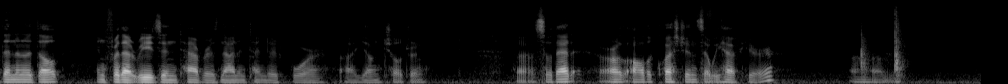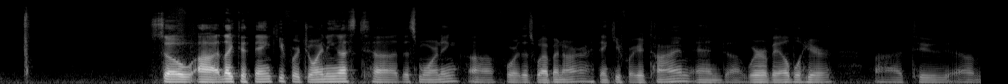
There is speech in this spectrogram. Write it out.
than an adult, and for that reason, TAVR is not intended for uh, young children. Uh, so that are all the questions that we have here. Um, so uh, I'd like to thank you for joining us uh, this morning uh, for this webinar. I thank you for your time, and we're available here to um,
